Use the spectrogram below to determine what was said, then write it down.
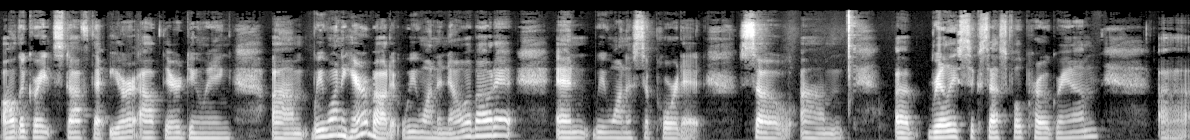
all the great stuff that you're out there doing. Um, we want to hear about it. We want to know about it, and we want to support it. So, um, a really successful program. Uh,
